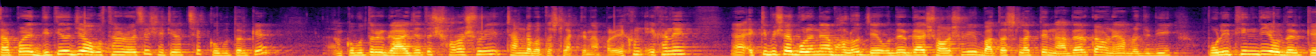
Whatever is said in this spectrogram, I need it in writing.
তারপরে দ্বিতীয় যে অবস্থান রয়েছে সেটি হচ্ছে কবুতরকে কবুতরের গায়ে যাতে সরাসরি ঠান্ডা বাতাস লাগতে না পারে। এখন এখানে একটি বিষয় বলে নেওয়া ভালো যে ওদের গায়ে সরাসরি বাতাস লাগতে না দেওয়ার কারণে আমরা যদি পলিথিন দিয়ে ওদেরকে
